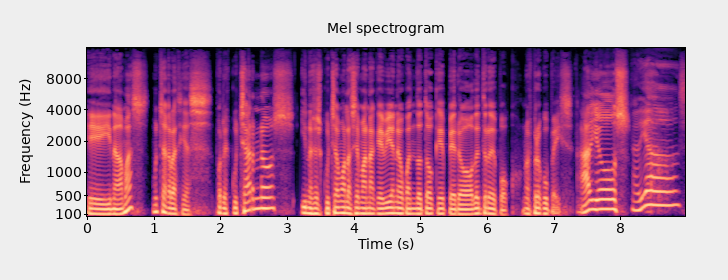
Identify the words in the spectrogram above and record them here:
Eh, y nada más, muchas gracias por escucharnos y nos escuchamos la semana que viene o cuando toque, pero dentro de poco. No os preocupéis. Adiós. Adiós.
